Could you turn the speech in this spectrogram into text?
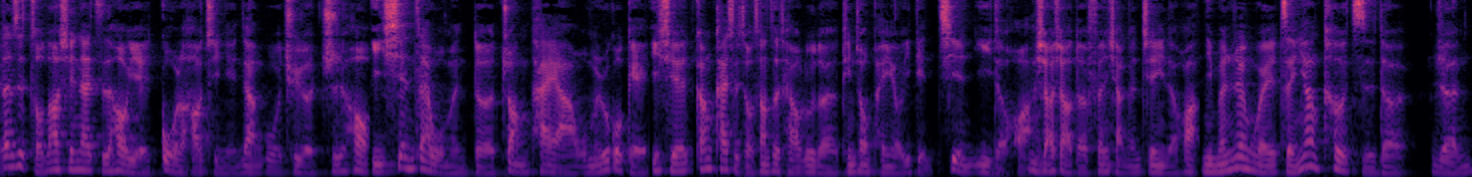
但是走到现在之后，也过了好几年，这样过去了之后，以现在我们的状态啊，我们如果给一些刚开始走上这条路的听众朋友一点建议的话，嗯、小小的分享跟建议的话，你们认为怎样特质的人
